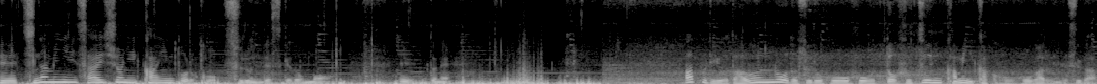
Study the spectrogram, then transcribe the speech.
えー、ちなみに最初に会員登録をするんですけどもえー、っとねアプリをダウンロードする方法と普通に紙に書く方法があるんですが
